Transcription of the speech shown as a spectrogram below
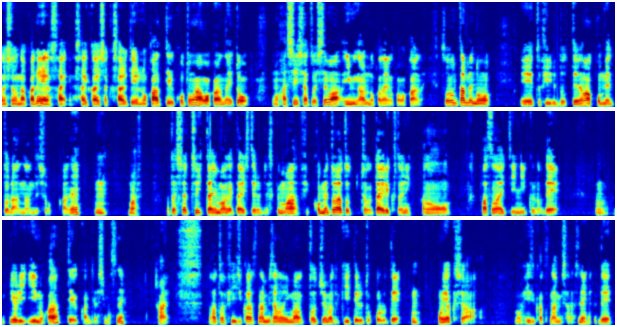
その人の中で再再解釈されているのかっていうことが分からないと、発信者としては意味があるのかないのか分からない。そのための、えっ、と、フィールドっていうのはコメント欄なんでしょうかね。うん。まあ、私はツイッターにも上げたりしてるんですけど、まあ、コメントだとちょっとダイレクトに、あの、パーソナリティに行くので、うん、よりいいのかなっていう感じがしますね。はい。あと、土方奈美さんの今途中まで聞いてるところで、うん、翻訳者の土方奈美さんですね。で、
